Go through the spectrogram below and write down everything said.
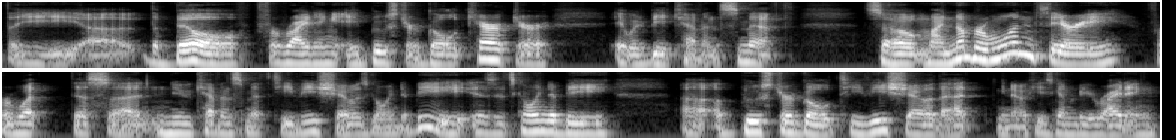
the uh, the bill for writing a Booster Gold character, it would be Kevin Smith. So my number one theory for what this uh, new Kevin Smith TV show is going to be is it's going to be uh, a Booster Gold TV show that you know he's going to be writing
